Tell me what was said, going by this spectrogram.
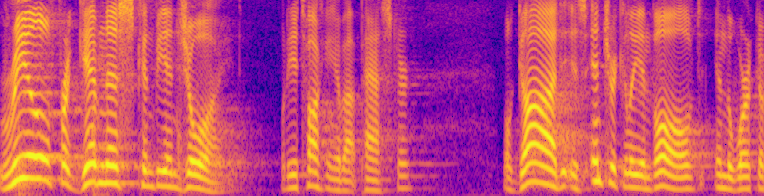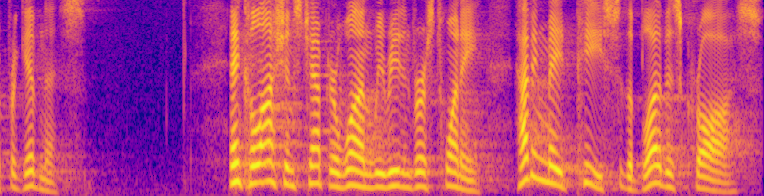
real forgiveness can be enjoyed. What are you talking about, Pastor? Well, God is intricately involved in the work of forgiveness. In Colossians chapter 1, we read in verse 20, having made peace to the blood of his cross,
